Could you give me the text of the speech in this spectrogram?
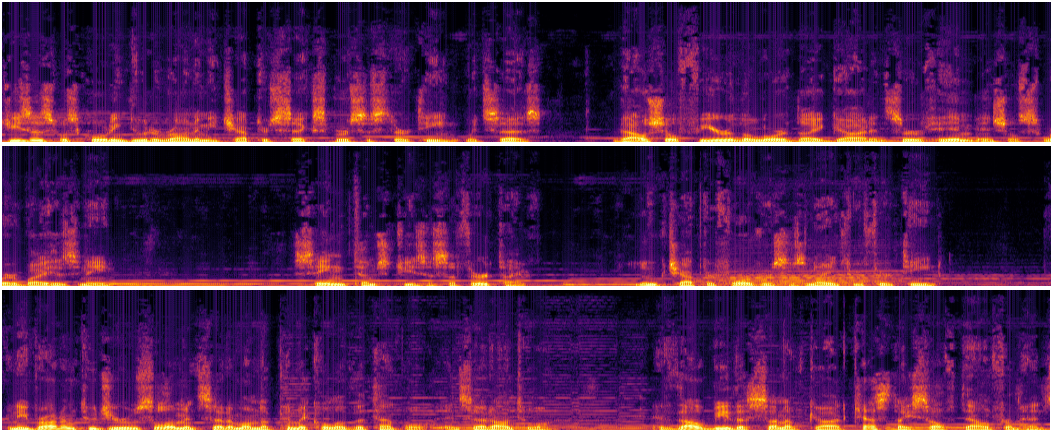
Jesus was quoting Deuteronomy chapter 6, verses 13, which says, Thou shalt fear the Lord thy God, and serve him, and shalt swear by his name. Satan tempts Jesus a third time. Luke chapter 4, verses 9 through 13. And he brought him to Jerusalem, and set him on the pinnacle of the temple, and said unto him, if thou be the Son of God, cast thyself down from hence.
